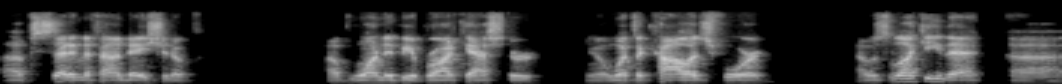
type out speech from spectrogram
of setting the foundation of, of wanting to be a broadcaster, you know, went to college for it. I was lucky that uh,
